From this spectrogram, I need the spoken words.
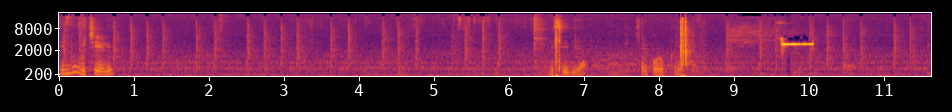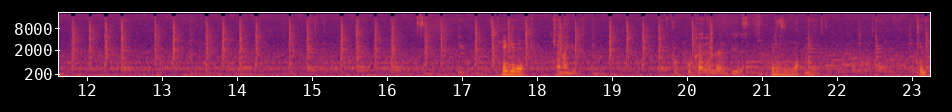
ತಿಂದು ರುಚಿ ಹೇಳಿ. ಬಿಸಿ ಇದೆಯಾ? ಸ್ವಲ್ಪ ಹುಡುಕಳಿ ಹೇಗಿದೆ? ಚೆನ್ನಾಗಿದೆ. ಖಾರ ಎಲ್ಲ ಹಿಡಿದಿದೆ ಇಲ್ಲಿದೆಯಾ ತಿನ್ನಿ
